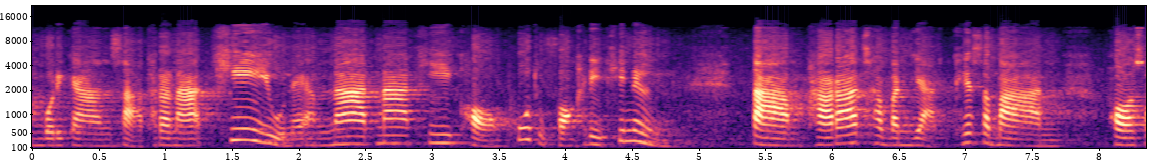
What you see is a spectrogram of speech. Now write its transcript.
ำบริการสาธารณะที่อยู่ในอำนาจหน้าที่ของผู้ถูกฟ้องคดีที่ 1 ตามพระราชบัญญัติเทศบาล พศ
